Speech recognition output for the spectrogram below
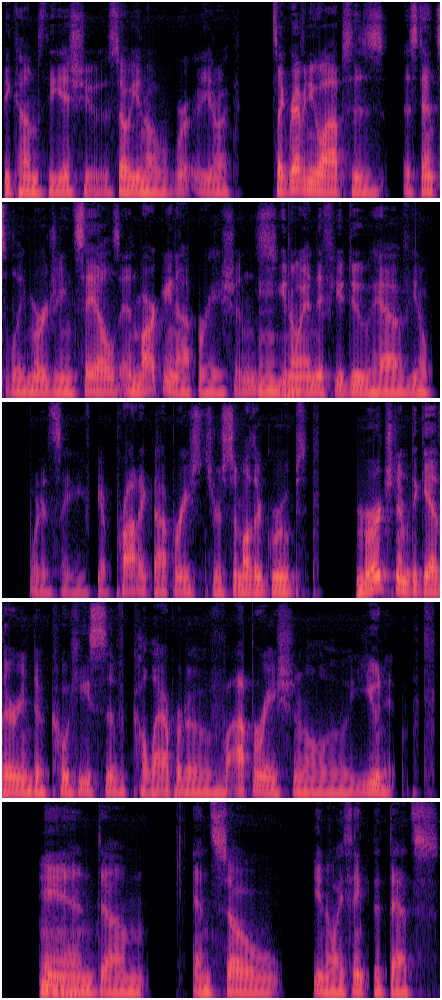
becomes the issue. So you know you know it's like revenue ops is ostensibly merging sales and marketing operations. You Mhm. know, and if you do have you know what did it say if you have product operations or some other groups. Merge them together into a cohesive, collaborative, operational unit Mhm. and um, and so you know I think that that's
